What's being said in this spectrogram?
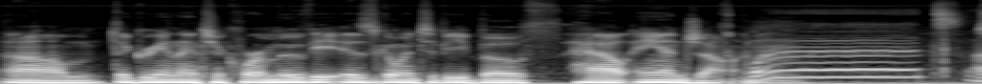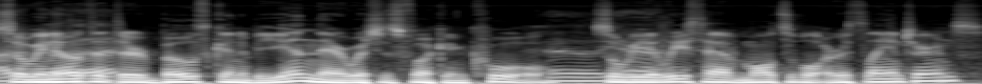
um, the Green Lantern Corps movie is going to be both Hal and John. What? I So we didn't know that. they're both going to be in there, which is fucking cool. Hell so we at least have multiple Earth Lanterns.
